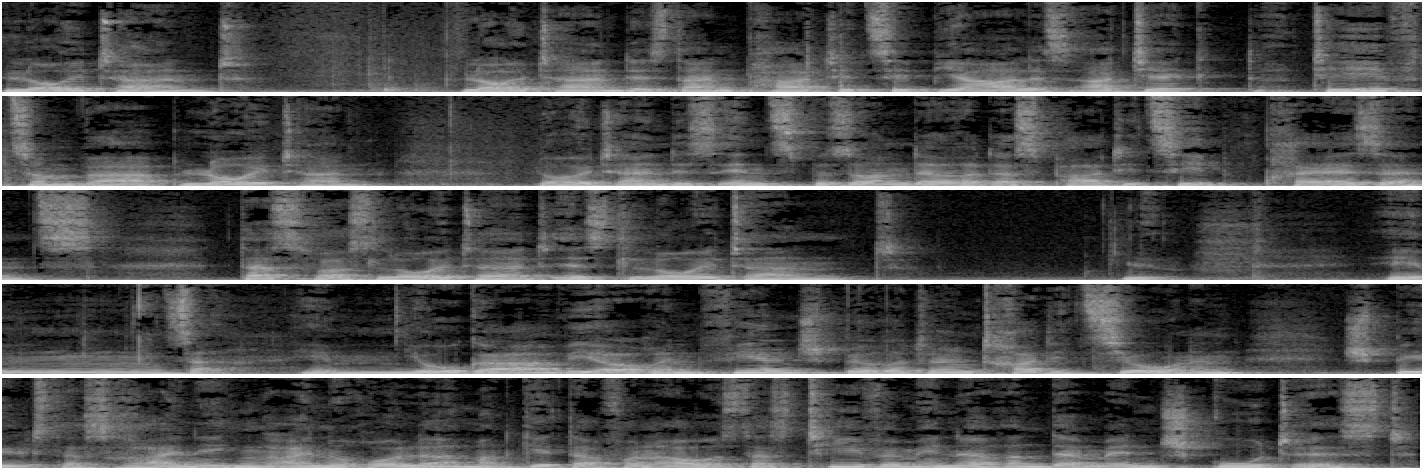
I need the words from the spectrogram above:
Läuternd. Läuternd ist ein partizipiales Adjektiv zum Verb läutern. Läuternd ist insbesondere das Partizip Präsens. Das, was läutert, ist läuternd. Im, Im, Yoga, wie auch in vielen spirituellen Traditionen, spielt das Reinigen eine Rolle. Man geht davon aus, dass tief im Inneren der Mensch gut ist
